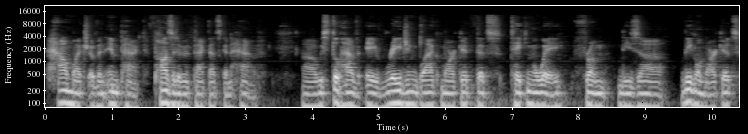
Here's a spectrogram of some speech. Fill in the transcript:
how much of an impact, positive impact, that's going to have. Uh, we still have a raging black market that's taking away from these uh, legal markets,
